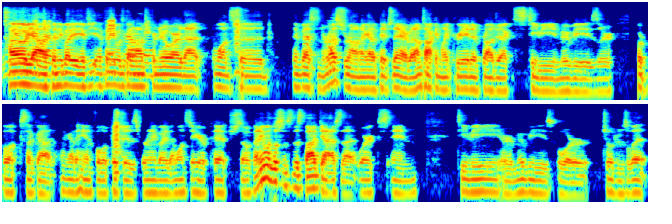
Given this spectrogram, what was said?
we oh yeah, if anybody if you, if anyone's got an own pancake. entrepreneur that wants to invest in a restaurant, I got a pitch there. But I'm talking like creative projects, TV and movies or or books. I've got I got a handful of pitches for anybody that wants to hear a pitch. So if anyone listens to this podcast that works in TV or movies or children's lit,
